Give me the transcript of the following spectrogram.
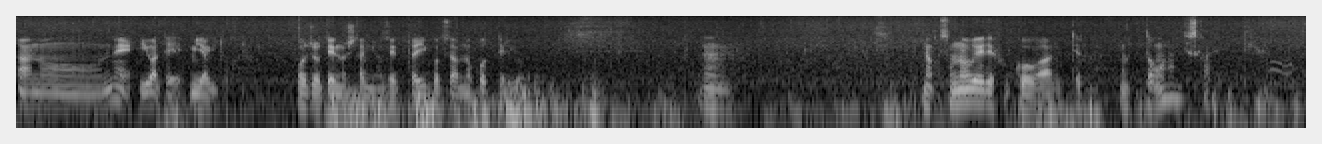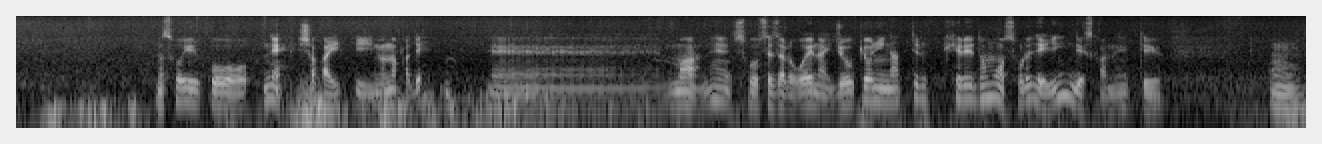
あのー、ね、岩手、宮城とかの北条亭の下には絶対遺骨は残ってるように、うん。なんかその上で復興があるっていうのは、どうなんですかねっていう。まあ、そういうこう、ね、社会の中で、えーまあね、そうせざるを得ない状況になってるけれども、それでいいんですかねっていう。うん。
